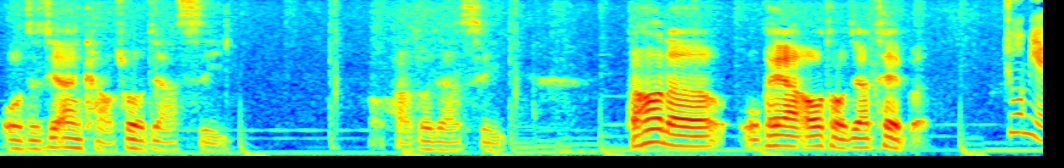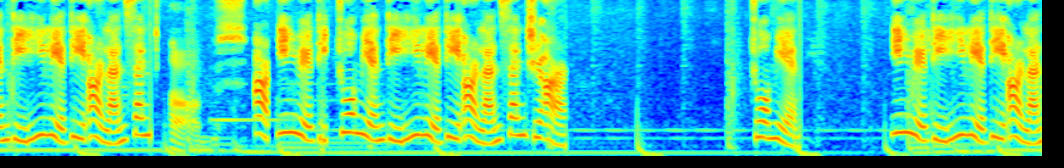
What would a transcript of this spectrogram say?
我直接按 Ctrl 加 C，好，Ctrl 加 C，然后呢，我可以按 Auto 加 Tab，桌面第一列第二栏三.二音乐第桌面第一列第二栏三之二桌面音乐第一列第二栏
